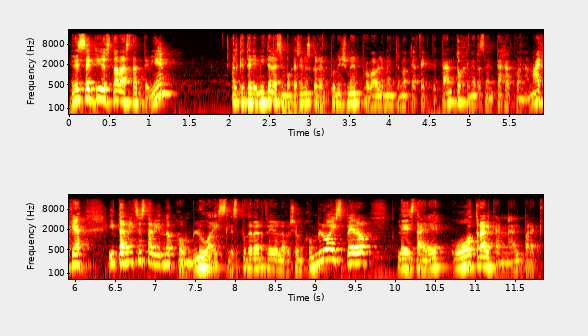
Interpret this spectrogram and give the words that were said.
en ese sentido está bastante bien. Al que te limite las invocaciones con el punishment probablemente no te afecte tanto, generas ventaja con la magia. Y también se está viendo con Blue Eyes. Les pude haber traído la versión con Blue Eyes, pero les traeré otra al canal para que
